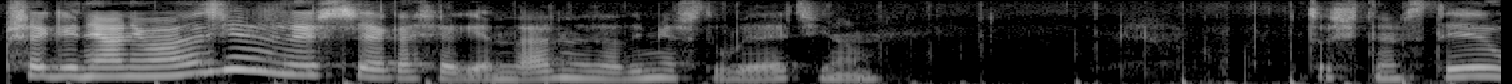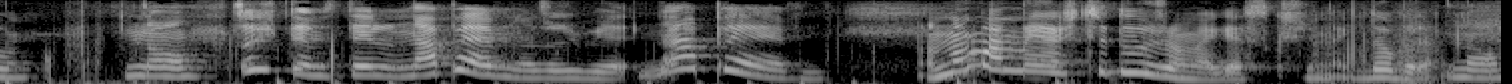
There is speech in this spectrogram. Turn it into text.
Przegenialnie. Mam nadzieję, że jeszcze jakaś legendarny zadymiarz tu wyleci nam. Coś w tym stylu. No, coś w tym stylu, na pewno coś wie. Na pewno. No mamy jeszcze dużo mega skrzynek. Dobra. No,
